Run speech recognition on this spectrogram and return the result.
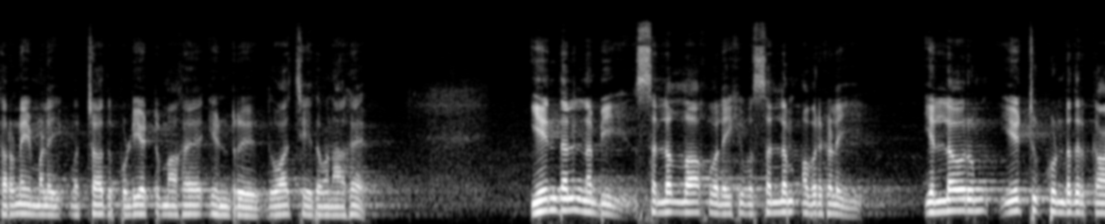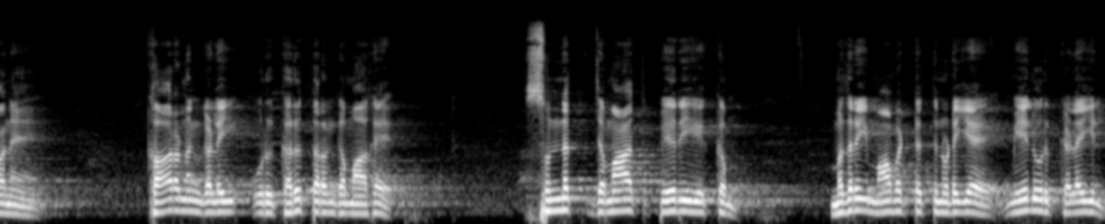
கருணை மலை வற்றாது பொழியட்டுமாக என்று துவா செய்தவனாக. ஏந்தல் நபி சல்லல்லாஹு அலஹி வசல்லம் அவர்களை எல்லோரும் ஏற்றுக்கொண்டதற்கான காரணங்களை ஒரு கருத்தரங்கமாக சுன்னத் ஜமாத் பேரியக்கம் மதுரை மாவட்டத்தினுடைய மேலூர் கிளையில்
